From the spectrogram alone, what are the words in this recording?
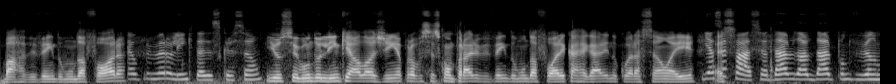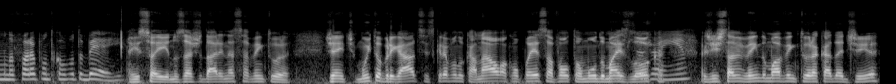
barra Vivendo Mundo Afora. É o primeiro link da descrição. E o segundo link é a lojinha para vocês comprarem Vivendo Mundo Afora e carregarem no coração aí. E essa é, é fácil, é www.vivendomundafora.com.br É isso aí, nos ajudarem nessa aventura. Gente, muito obrigado, se inscrevam no canal, acompanhem essa volta ao mundo mais louca. Joinha. A gente está vivendo uma aventura a cada dia.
